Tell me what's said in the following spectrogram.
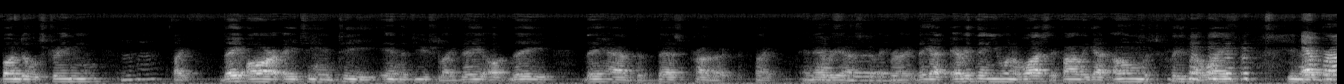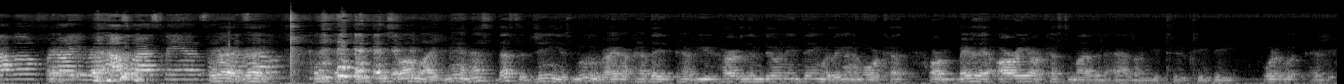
bundled streaming, Mm-hmm. like they are AT and T in the future. Like they are they they have the best product like in every Absolutely. aspect, right? They got everything you want to watch. They finally got OWN, which pleased my wife. You know, And Bravo for all you Real Housewives fans. Like Right, right. myself. and, and, and, and so I'm like, man, that's that's a genius move, right? Have they have you heard of them doing anything where they're going to more cut, or maybe they already are customizing the ads on YouTube TV? What, what have you,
